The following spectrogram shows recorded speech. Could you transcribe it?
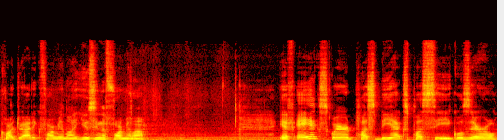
quadratic formula using the formula. If ax squared plus bx plus c equals 0,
